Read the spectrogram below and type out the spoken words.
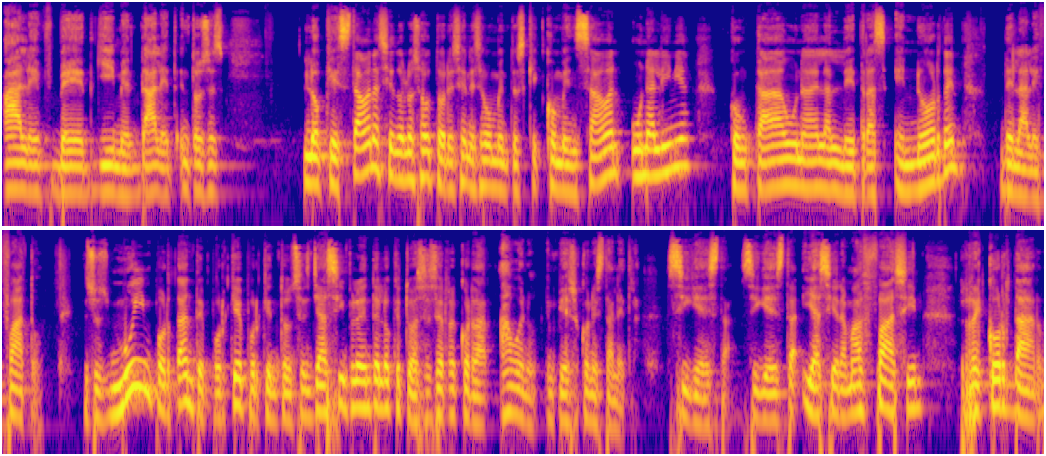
Aleph, Bet, Gimel, Dalet, entonces lo que estaban haciendo los autores en ese momento es que comenzaban una línea con cada una de las letras en orden del alefato. Eso es muy importante. ¿Por qué? Porque entonces ya simplemente lo que tú haces es recordar, ah, bueno, empiezo con esta letra, sigue esta, sigue esta, y así era más fácil recordar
